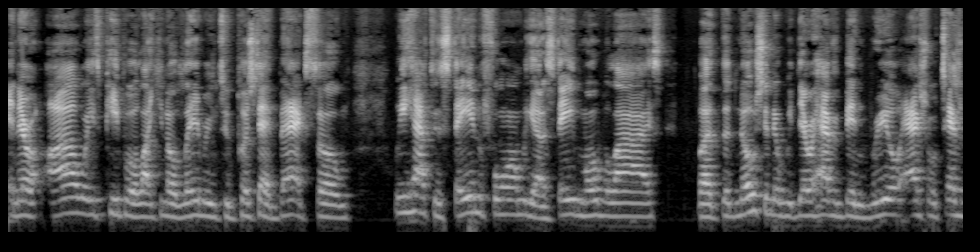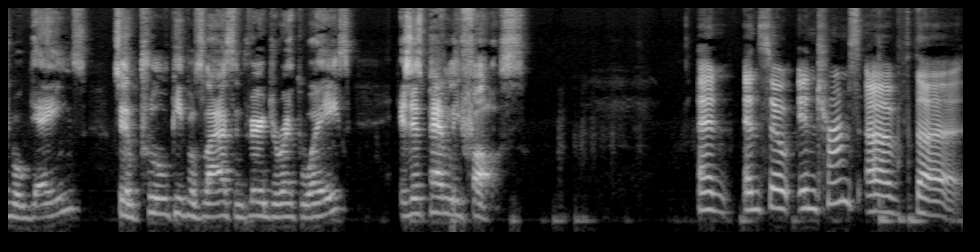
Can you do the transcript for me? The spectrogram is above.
And there are always people like, you know, laboring to push that back. So we have to stay informed. We got to stay mobilized. But the notion that we, there haven't been real, actual, tangible gains to improve people's lives in very direct ways is just patently false. And and so in terms of the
